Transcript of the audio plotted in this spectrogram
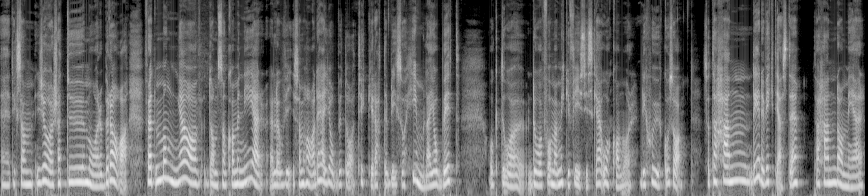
eh, liksom gör så att du mår bra. För att många av de som kommer ner, eller vi som har det här jobbet då, tycker att det blir så himla jobbigt. Och då, då får man mycket fysiska åkommor, blir sjuk och så. Så ta hand, det är det viktigaste. Ta hand om er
